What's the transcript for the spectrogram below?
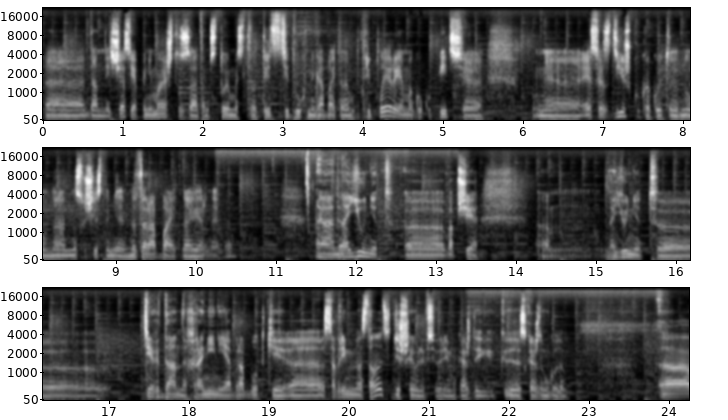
э, данные. Сейчас я понимаю, что за там стоимость этого 32 мегабайтного mp3 плеера я могу купить э, SSD-шку какую-то, ну, на, на не знаю, на терабайт, наверное, да. А, да. На юнит э, вообще эм, на юнит э, тех данных хранения и обработки э, со временем становится дешевле все время, каждый, с каждым годом? Э,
